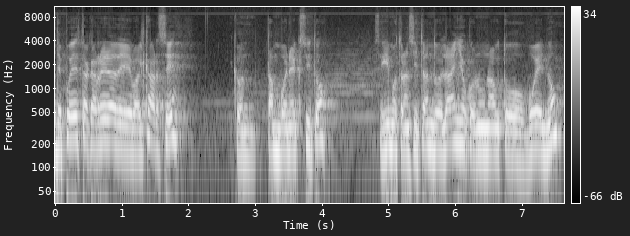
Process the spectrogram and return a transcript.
Después de esta carrera de Balcarce, con tan buen éxito, seguimos transitando el año con un auto bueno,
